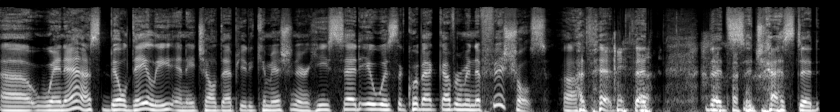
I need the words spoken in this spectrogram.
Uh, when asked, Bill Daly, NHL deputy commissioner, he said it was the Quebec government officials uh, that that that suggested.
